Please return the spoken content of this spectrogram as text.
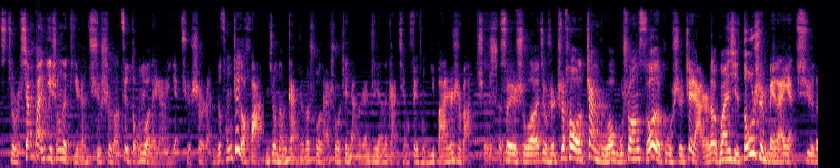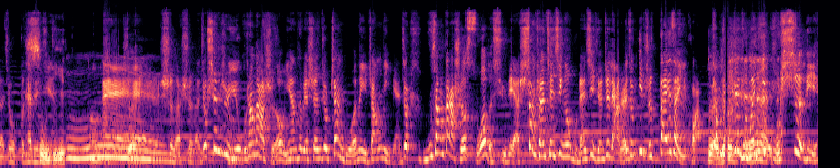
就是相伴一生的敌人去世了，最懂我的人也去世了。你就从这个话，你就能感觉得出来说这两个人之间的感情非同一般，是吧？确实。所以说，就是之后战国无双所有的故事，这俩人的关系都是眉来眼去的，就不太对劲。宿敌。嗯，哎，是的，是的，就甚至于无双大蛇，我印象特别深，就战国那一章里面，就是无双。大蛇所有的序列，上杉谦信跟武田信玄这俩人就一直待在一块儿，他们变成了一股势力，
